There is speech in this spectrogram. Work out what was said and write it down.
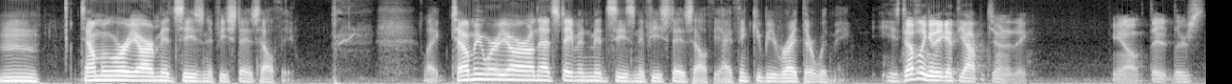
mm, tell me where you are midseason if he stays healthy. like, tell me where you are on that statement midseason if he stays healthy. I think you'd be right there with me. He's definitely going to get the opportunity. You know, there, there's,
